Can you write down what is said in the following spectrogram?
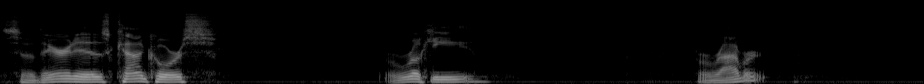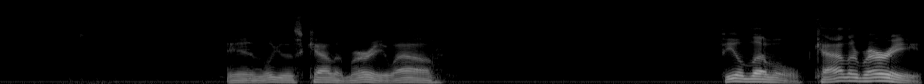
So there it is, concourse rookie for Robert. And look at this Kyler Murray. Wow. Field level. Kyler Murray.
